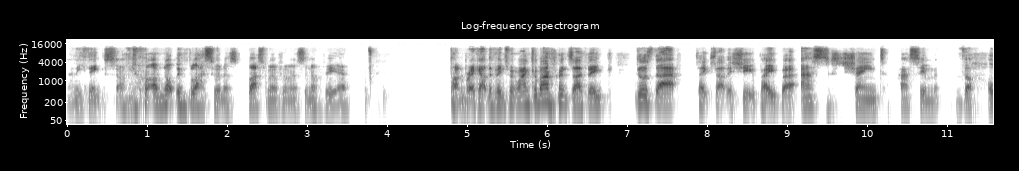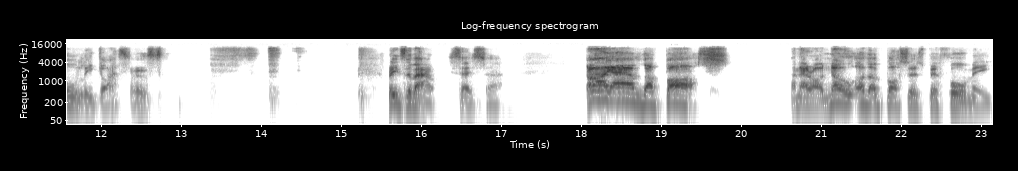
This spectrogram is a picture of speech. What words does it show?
And he thinks, I've not, I've not been blasphemous, blasphemous enough here. Time to break out the Vince McMahon commandments, I think. Does that, takes out this sheet of paper, asks Shane to pass him the holy glasses. Reads them out. Says, uh, I am the boss, and there are no other bosses before me.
